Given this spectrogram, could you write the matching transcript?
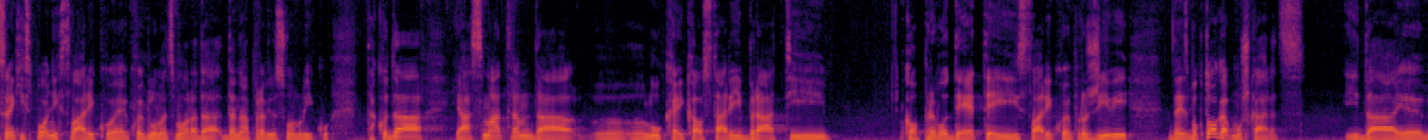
sa nekih spoljnih stvari koje, koje glumac mora da, da napravi u svom liku. Tako da ja smatram da e, Luka i kao stariji brat i kao prvo dete i stvari koje proživi, da je zbog toga muškarac i da je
